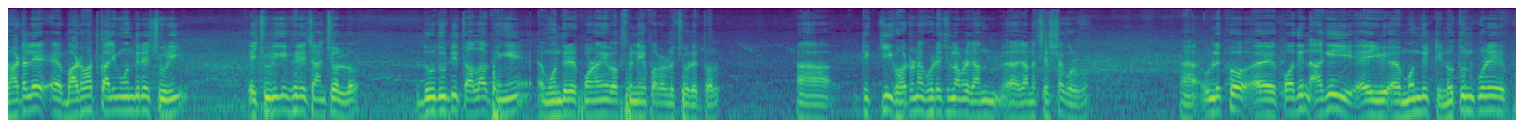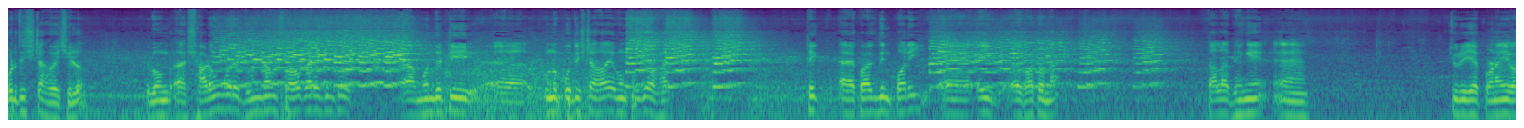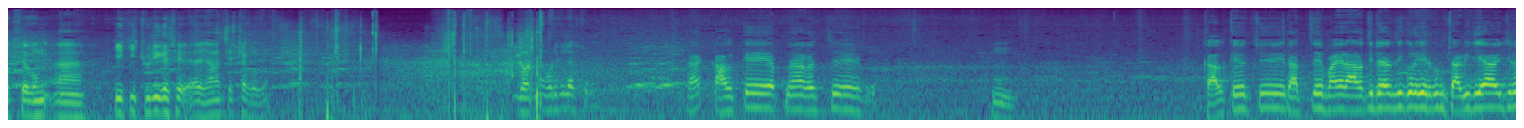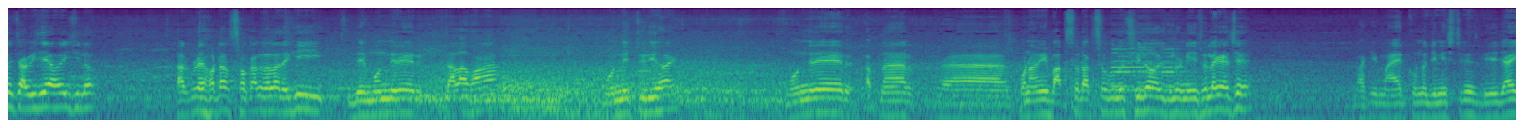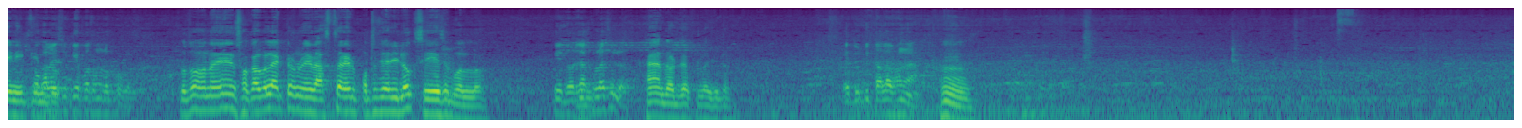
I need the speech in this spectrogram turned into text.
ঘাটালে বারোহাত কালী মন্দিরের চুরি এই চুরিকে ঘিরে চাঞ্চল্য। দু দুটি তালা ভেঙে মন্দিরের প্রণামী বাক্স নিয়ে পালালো চোরের দল। ঠিক কী ঘটনা ঘটেছিল আমরা জান- জানার চেষ্টা করব। উল্লেখ্য কদিন আগেই এই মন্দিরটি নতুন করে প্রতিষ্ঠা হয়েছিল এবং সাড়ম্বরে ধুমধাম সহকারে কিন্তু মন্দিরটি পুনঃপ্রতিষ্ঠা হয় এবং পুজো হয়। ঠিক কয়েকদিন পরেই এই ঘটনা। তালা ভেঙে চুরি যায় প্রণামী বাক্স এবং কি কি চুরি গেছে জানার চেষ্টা করব কি ঘটনা ঘটেছিল অ্যাকচুয়ালি হ্যাঁ কালকে আপনার হচ্ছে হুম। কালকে হচ্ছে রাত্রে মায়ের আরতি টারতি করে এরকম চাবি দেওয়া হয়েছিল চাবি দেওয়া হয়েছিল। তারপরে হঠাৎ সকালবেলা দেখি যে মন্দিরের তালা ভাঙা মন্দির চুরি হয়। মন্দিরের আপনার প্রণামী বাক্স টাক্সগুলো ছিল ওইগুলো নিয়ে চলে গেছে। বাকি মায়ের কোনো জিনিস টিনিস দিয়ে যায়নি কিন্তু প্রথম সকালবেলা একটা রাস্তার পথচারী লোক সে এসে বলল। দরজা খোলা ছিল? হ্যাঁ দরজা খোলা ছিল। এই দুটি তালা ভাঙা? হুম।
